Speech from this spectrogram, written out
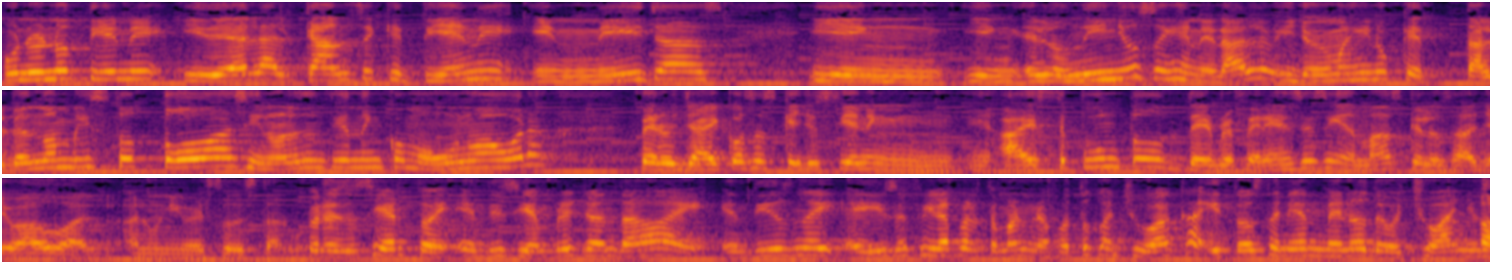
uno no tiene idea del alcance que tiene en ellas y, en, y en, en los niños en general. Y yo me imagino que tal vez no han visto todas y no las entienden como uno ahora. Pero ya hay cosas que ellos tienen eh, a este punto de referencias y demás que los ha llevado al, al universo de Star Wars. Pero eso es cierto, en diciembre yo andaba en, en Disney e hice fila para tomar una foto con Chewbacca y todos tenían menos de 8 años.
